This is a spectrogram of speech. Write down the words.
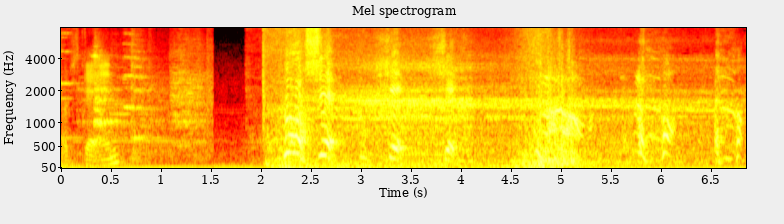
Let's get in. Oh shit! Shit! Shit!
